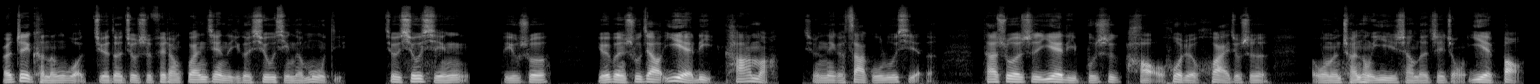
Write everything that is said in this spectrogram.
而这可能我觉得就是非常关键的一个修行的目的。就修行，比如说有一本书叫《业力》（Karma），就是那个萨古鲁写的。他说的是业力不是好或者坏，就是我们传统意义上的这种业报，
